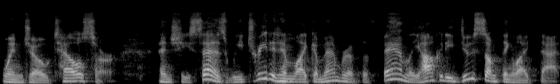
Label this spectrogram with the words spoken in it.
when Joe tells her. And she says, We treated him like a member of the family. How could he do something like that?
